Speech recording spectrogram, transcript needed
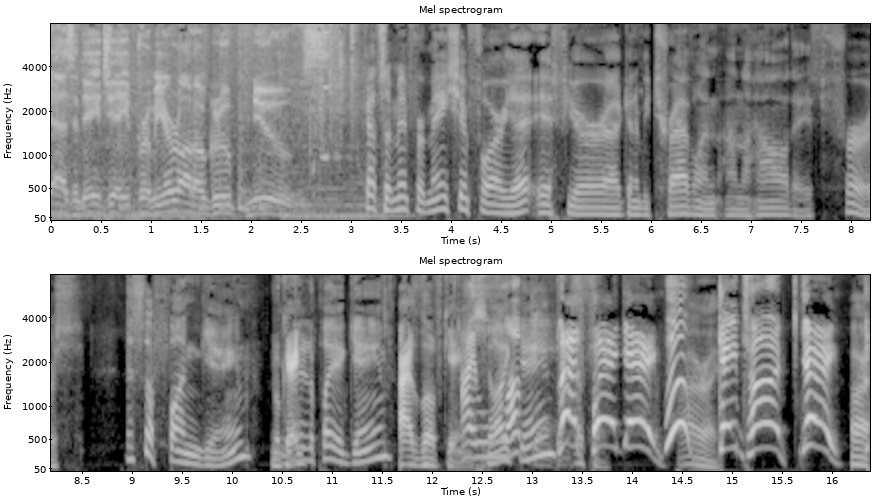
Chaz and AJ Premier Auto Group News. Got some information for you if you're uh, going to be traveling on the holidays. First, this is a fun game. You Okay. ready to play a game? I love games. I You like love games? games. Let's play a game. Woo! All right. Game time. Yay. All right.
